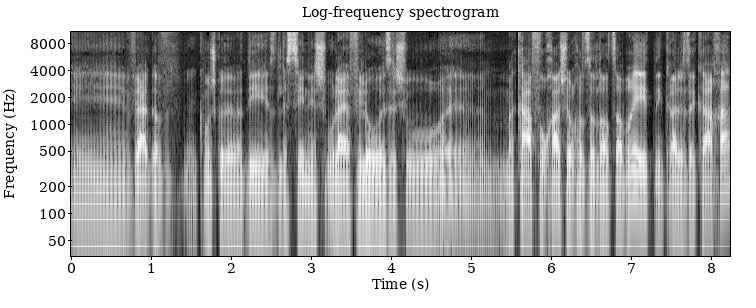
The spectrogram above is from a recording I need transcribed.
אה, ואגב, כמו שכותב עדי, אז לסין יש אולי אפילו איזושהי מכה הפוכה שיכול לעשות לארצות הברית, נקרא לזה ככה.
